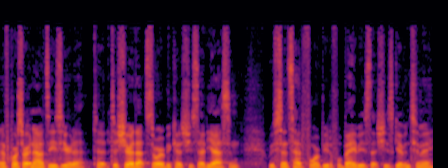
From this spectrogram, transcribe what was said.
And of course, right now it's easier to, to, to share that story because she said yes, and we've since had four beautiful babies that she's given to me.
